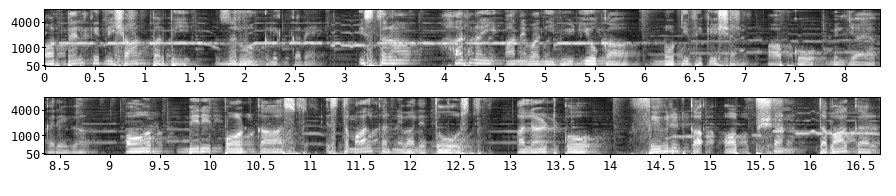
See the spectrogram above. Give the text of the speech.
और बेल के निशान पर भी ज़रूर क्लिक करें। इस तरह हर नई आने वाली वीडियो का नोटिफिकेशन आपको मिल जाया करेगा। और मेरे पॉडकास्ट इस्तेमाल करने वाले दोस्त अलर्ट को फेवरेट का ऑप्शन दबाकर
